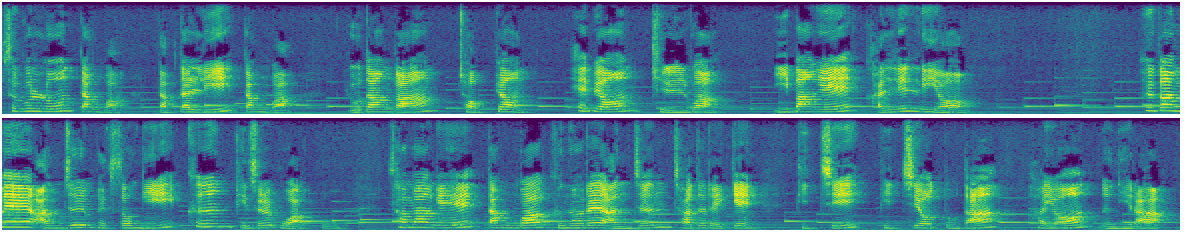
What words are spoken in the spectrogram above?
스불론 땅과 납달리 땅과 요단강 저편 해변 길과 이방의 갈릴리여. 흑암에 앉은 백성이 큰 빛을 보았고 사망의 땅과 그늘에 앉은 자들에게 빛이 빛이었도다 하였느니라.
